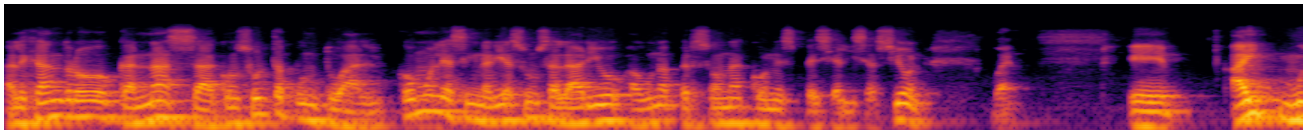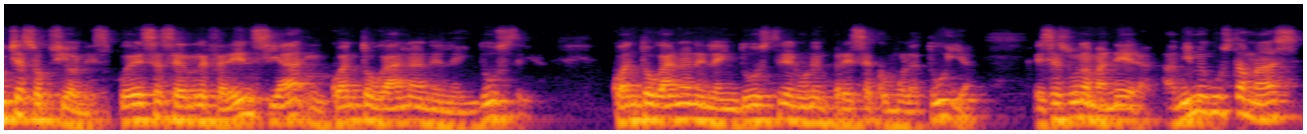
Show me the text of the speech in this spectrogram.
Alejandro Canaza, consulta puntual. ¿Cómo le asignarías un salario a una persona con especialización? Bueno, eh, hay muchas opciones. Puedes hacer referencia en cuánto ganan en la industria, cuánto ganan en la industria en una empresa como la tuya. Esa es una manera. A mí me gusta más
